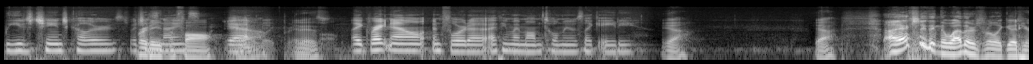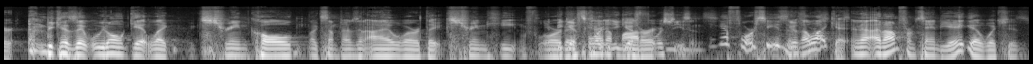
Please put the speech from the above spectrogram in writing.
leaves change colors, which Pretty is in the nice. fall. Yeah. Yeah. Like, It is. fall. Like right now in Florida, I think my mom told me it was like 80. Yeah. Yeah. I actually think the weather is really good here because it, we don't get like extreme cold like sometimes in Iowa or the extreme heat in Florida. you it's get four, kind of you get moderate. four seasons. You get four seasons. get I four like it, and, I- and I'm from San Diego, which is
